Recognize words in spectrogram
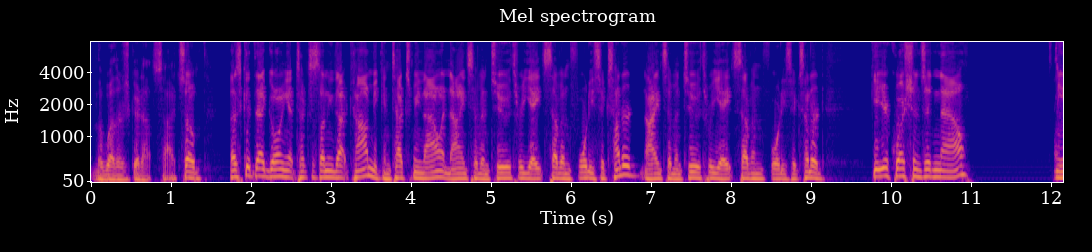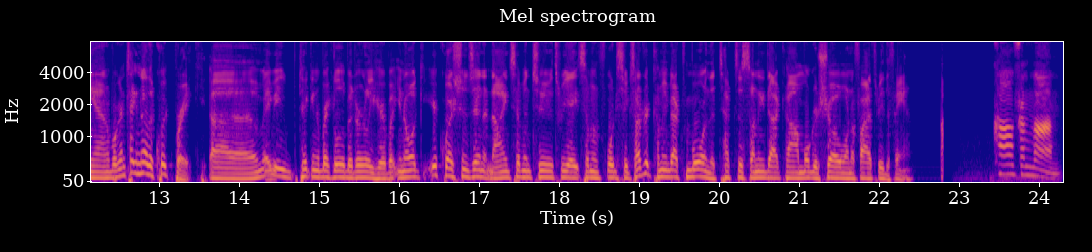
The weather's good outside. So let's get that going at texaslending.com. You can text me now at 972 387 4600. 972 387 4600. Get your questions in now. And we're going to take another quick break. Uh, maybe taking a break a little bit early here, but you know what? Get your questions in at 972 387 4600. Coming back for more on the TexasLending.com Mortgage Show 1053 The Fan. Call from mom.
